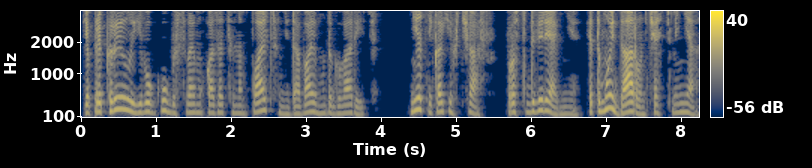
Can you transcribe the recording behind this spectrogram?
Я прикрыла его губы своим указательным пальцем, не давая ему договорить. Нет никаких чаш. Просто доверяй мне. Это мой дар, он часть меня.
